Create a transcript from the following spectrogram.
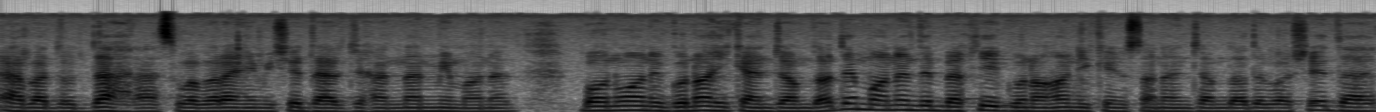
ابد و دهر است و برای همیشه در جهنم میماند. به عنوان گناهی که انجام داده مانند بقیه گناهانی که انسان انجام داده باشه در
